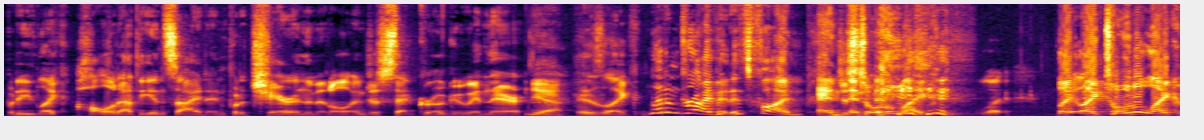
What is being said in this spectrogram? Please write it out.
but he like hollowed out the inside and put a chair in the middle and just set Grogu in there. yeah. and is like, let him drive it. It's fun. And- just and- total like like. Like, like total like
